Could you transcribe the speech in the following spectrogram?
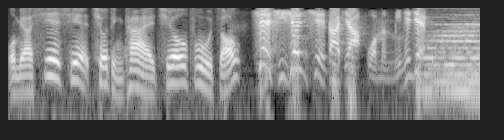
我们要谢谢邱鼎泰邱副总，谢谢齐轩，谢谢大家，我们明天见。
